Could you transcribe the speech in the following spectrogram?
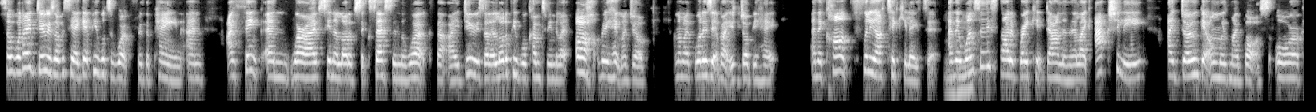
so what I do is obviously I get people to work through the pain and I think and where I've seen a lot of success in the work that I do is that a lot of people come to me and be like, "Oh, I really hate my job." And I'm like, "What is it about your job you hate?" And they can't fully articulate it. Mm-hmm. And then mm-hmm. once they start to break it down and they're like, "Actually, I don't get on with my boss, or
